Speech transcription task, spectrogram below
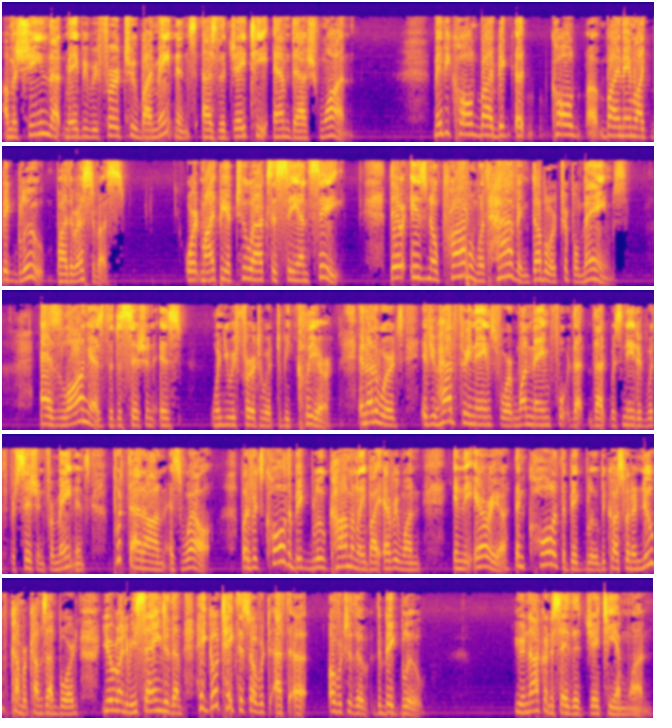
a machine that may be referred to by maintenance as the JTM-1 may be called by big, uh, called uh, by a name like Big Blue by the rest of us. Or it might be a two-axis CNC there is no problem with having double or triple names as long as the decision is when you refer to it to be clear. In other words, if you had three names for it, one name for that, that was needed with precision for maintenance, put that on as well. But if it's called the Big Blue commonly by everyone in the area, then call it the Big Blue because when a newcomer comes on board, you're going to be saying to them, "Hey, go take this over to, the, uh, over to the, the big blue. You're not going to say the JTM one.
